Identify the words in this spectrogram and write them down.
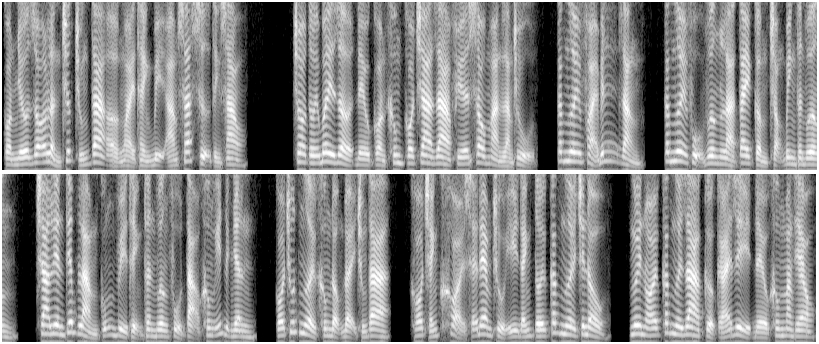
còn nhớ rõ lần trước chúng ta ở ngoài thành bị ám sát sự tình sao. Cho tới bây giờ đều còn không có cha ra phía sau màn làm chủ, các ngươi phải biết rằng, các ngươi phụ vương là tay cầm trọng binh thân vương, cha liên tiếp làm cũng vì thịnh thân vương phủ tạo không ít địch nhân, có chút người không động đậy chúng ta, khó tránh khỏi sẽ đem chủ ý đánh tới các ngươi trên đầu, ngươi nói các ngươi ra cửa cái gì đều không mang theo,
